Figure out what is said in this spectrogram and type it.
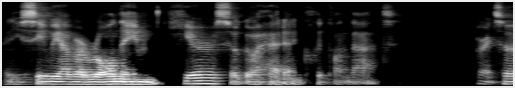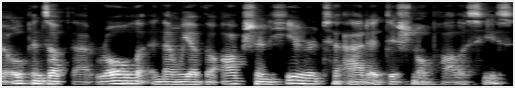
And you see we have our role name here. So go ahead and click on that. All right, so it opens up that role and then we have the option here to add additional policies.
